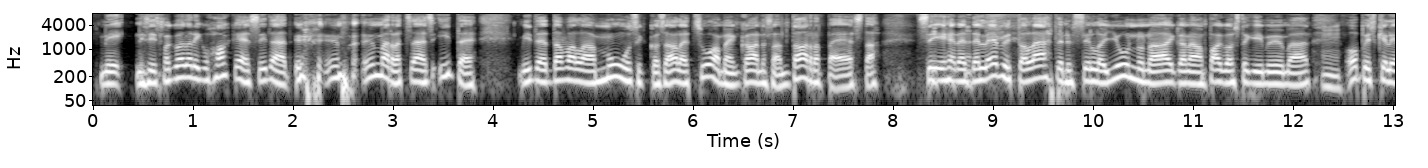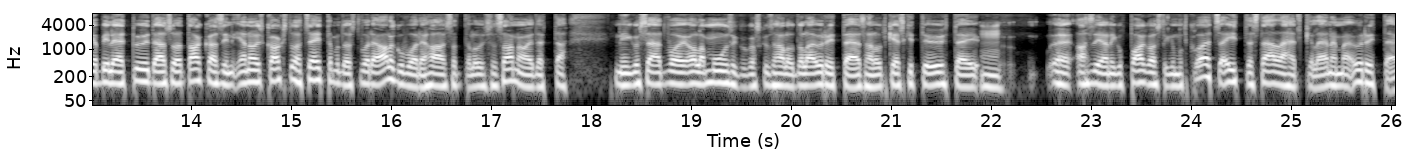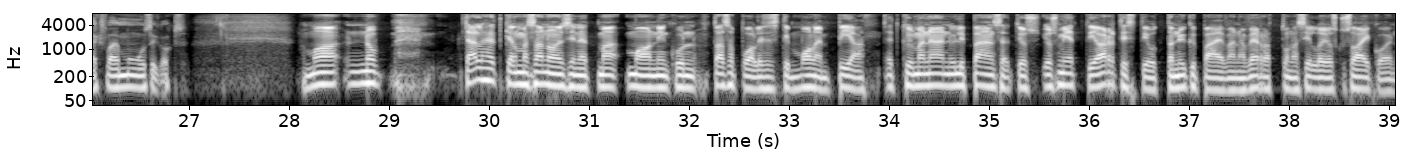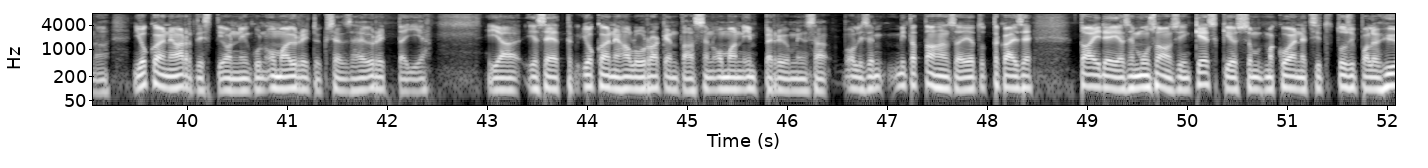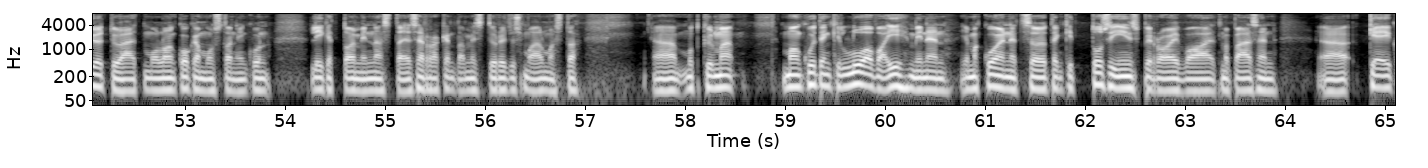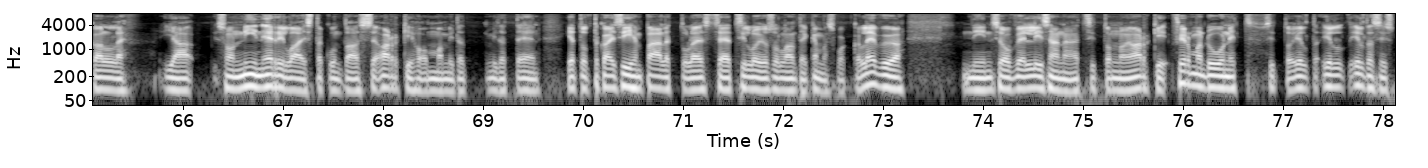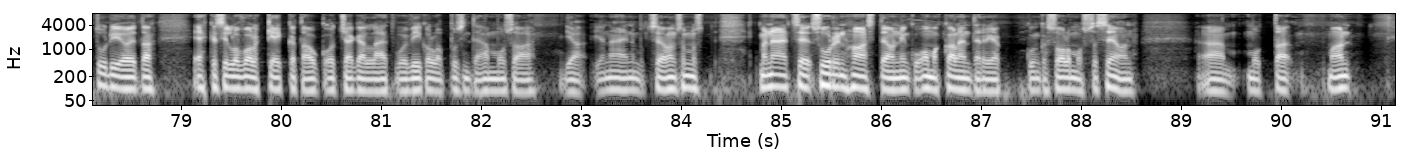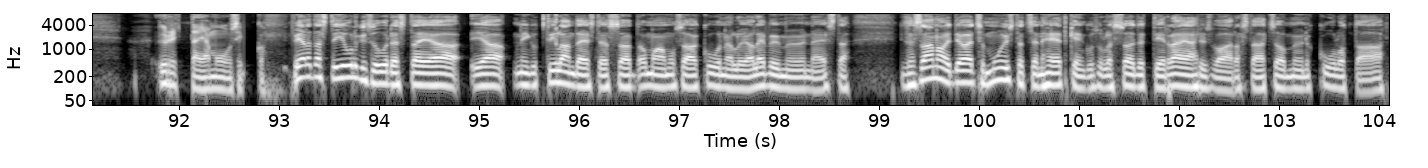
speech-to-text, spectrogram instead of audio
Niin, niin siis mä koitan niinku hakea sitä, että y- ymmärrät sä edes itse, miten tavallaan muusikko sä olet Suomen kansan tarpeesta siihen, että ne levyt on lähtenyt silloin junnuna aikanaan pakostakin myymään. Mm. Opiskelijabileet pyytää sua takaisin ja noissa 2017 vuoden alkuvuoden haastatteluissa sanoit, että niin kuin sä et voi olla muusikko, koska sä haluat olla yrittäjä ja sä haluat keskittyä yhteen mm. asiaan niin kuin pakostakin, mutta koet sä itse tällä hetkellä enemmän yrittäjäksi vai muusikoksi? Mä, no tällä hetkellä mä sanoisin, että mä, mä oon niin kuin tasapuolisesti molempia. Että kyllä mä näen ylipäänsä, että jos, jos miettii artistiutta nykypäivänä verrattuna silloin joskus aikoinaan, niin jokainen artisti on niin kuin oma yrityksensä ja yrittäjiä. Ja, ja se, että jokainen haluaa rakentaa sen oman imperiuminsa, oli se mitä tahansa. Ja totta kai se taide ja se musa on siinä keskiössä, mutta mä koen, että siitä on tosi paljon hyötyä, että mulla on kokemusta niin kuin liiketoiminnasta ja sen rakentamisesta yritysmaailmasta. Mutta kyllä mä mä oon kuitenkin luova ihminen ja mä koen, että se on jotenkin tosi inspiroivaa, että mä pääsen ää, keikalle ja se on niin erilaista kuin taas se arkihomma, mitä, mitä teen. Ja totta kai siihen päälle tulee se, että silloin jos ollaan tekemässä vaikka levyä, niin se on vielä lisänä, että sitten on noin arkifirmaduunit, sitten on ilta, il, iltaisin studioita, ehkä silloin voi olla keikkataukoa Jagalla, että voi viikonloppuisin tehdä musaa ja, ja näin, mutta se on semmoista, mä näen, että se suurin haaste on niin kuin oma kalenteri ja kuinka solmussa se on, Ää, mutta mä oon yrittäjämuusikko. Vielä tästä julkisuudesta ja, ja niin kuin tilanteesta, jossa olet omaa musaa kuunnellut ja levymyynneistä, niin sä sanoit jo, että sä muistat sen hetken, kun sulle soitettiin Räjähdysvaarasta, että se on myynyt kuulottaa.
